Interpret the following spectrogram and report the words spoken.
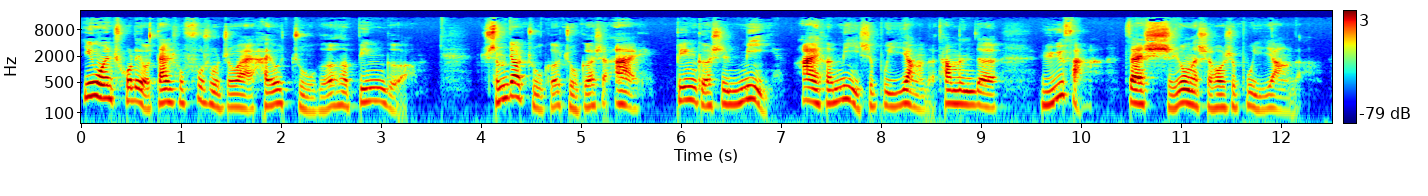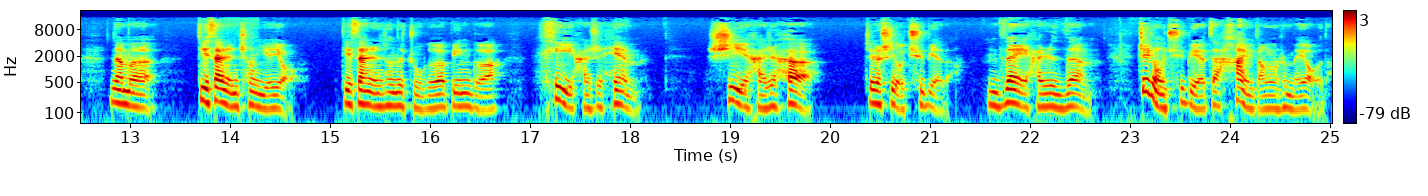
英文除了有单数、复数之外，还有主格和宾格。什么叫主格？主格是 I，宾格是 me。I 和 me 是不一样的，它们的语法在使用的时候是不一样的。那么第三人称也有，第三人称的主格、宾格，he 还是 him，she 还是 her，这个是有区别的。they 还是 them，这种区别在汉语当中是没有的。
